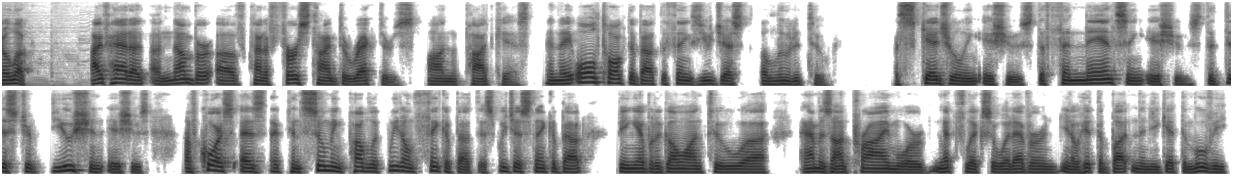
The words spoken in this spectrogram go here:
know, look, I've had a, a number of kind of first time directors on the podcast, and they all talked about the things you just alluded to the scheduling issues, the financing issues, the distribution issues. Of course, as a consuming public, we don't think about this. We just think about being able to go on to uh, Amazon Prime or Netflix or whatever and you know hit the button and you get the movie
